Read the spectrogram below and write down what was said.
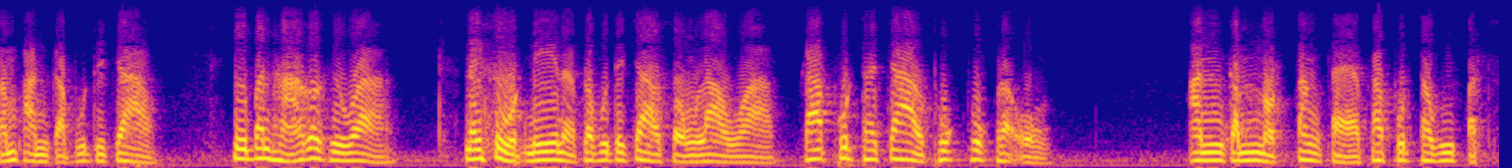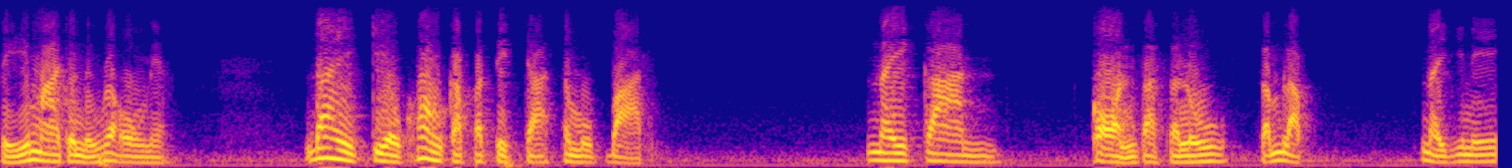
สัมพันธ์กับพุทธเจ้า คือปัญหาก็คือว่า ในสูตรนี้นะพระพุทธเจ้าทรงเล่าว่า พระพุทธเจ้าทุกทุกพระองค์ อันกำหนดตั้งแต่พระพุทธวิปัสสีมาจนถึงพระองค์เนี่ย ได้เกี่ยวข้องกับปฏิจจสมุปบาท ในการก่อนตัสรู้สำหรับในที่นี้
